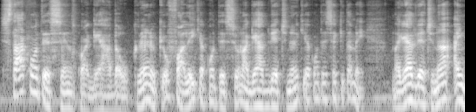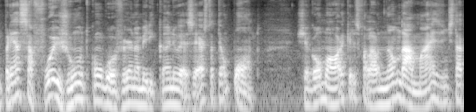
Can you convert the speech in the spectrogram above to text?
Está acontecendo com a guerra da Ucrânia o que eu falei que aconteceu na guerra do Vietnã que ia acontecer aqui também. Na guerra do Vietnã, a imprensa foi junto com o governo americano e o exército até um ponto. Chegou uma hora que eles falaram: não dá mais, a gente, tá,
